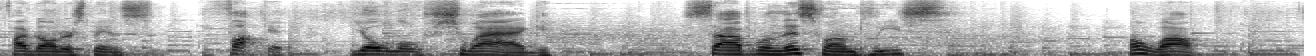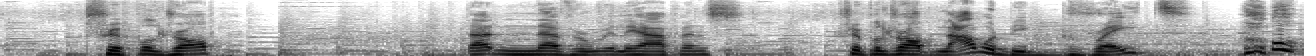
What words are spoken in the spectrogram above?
$5 spins. Fuck it. YOLO swag. Sap on this one, please. Oh, wow. Triple drop. That never really happens. Triple drop now would be great. Oh!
